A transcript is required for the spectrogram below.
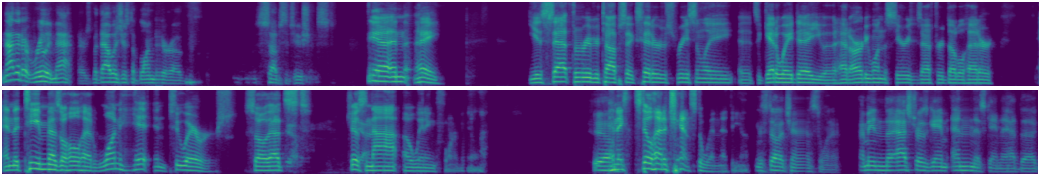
not that it really matters, but that was just a blunder of substitutions. Yeah, and hey, you sat three of your top six hitters recently. It's a getaway day. You had already won the series after a doubleheader, and the team as a whole had one hit and two errors. So that's just Yeah. not a winning formula. Yeah, And they still had a chance to win at the end. they still had a chance to win it. I mean, the Astros game and this game, they had the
